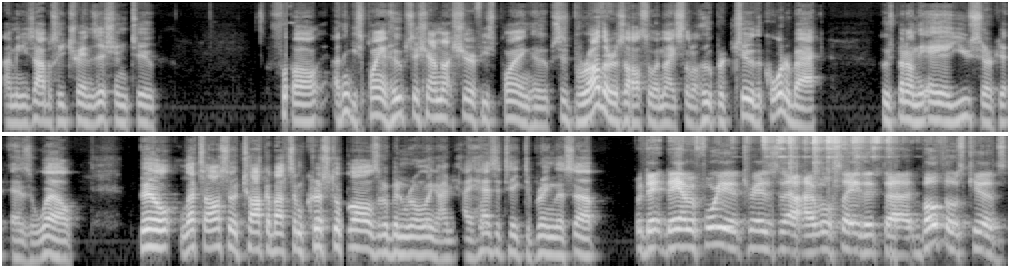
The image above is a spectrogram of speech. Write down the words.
I mean, he's obviously transitioned to football. I think he's playing hoops this year. I'm not sure if he's playing hoops. His brother is also a nice little hooper too, the quarterback, who's been on the AAU circuit as well. Bill, let's also talk about some crystal balls that have been rolling. I, I hesitate to bring this up. But Dan, before you transition out, I will say that uh, both those kids,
